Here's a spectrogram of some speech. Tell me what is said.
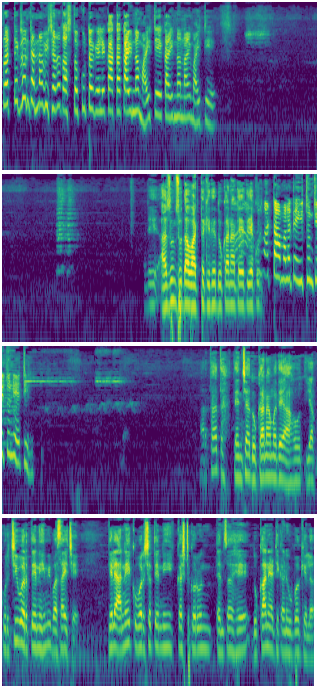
प्रत्येक जण त्यांना विचारत असतं कुठं गेले? काका काहींना माहितीये काहींना नाही माहितीये म्हणजे अजून सुद्धा वाटतं की ते दुकानात आहेत या असं वाटतं आम्हाला ते इथून तिथून येतील. अर्थात त्यांच्या दुकानामध्ये आहोत या खुर्चीवर ते नेहमी बसायचे. गेले अनेक वर्ष त्यांनी कष्ट करून त्यांचं हे दुकान या ठिकाणी उभं केलं.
